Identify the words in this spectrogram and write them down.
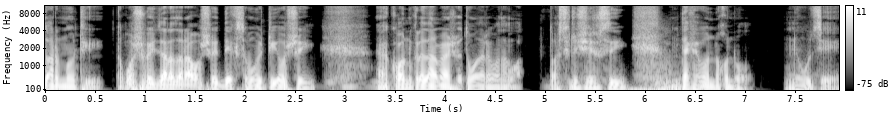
দরদ মুভিটি। তো অবশ্যই যারা যারা অবশ্যই দেখছ মুভিটি, অবশ্যই কমেন্ট করে জানাবে আসলে তোমাদের মতামত। তো আসলে শেষ দেখাবো অন্য কোনো নিউজে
